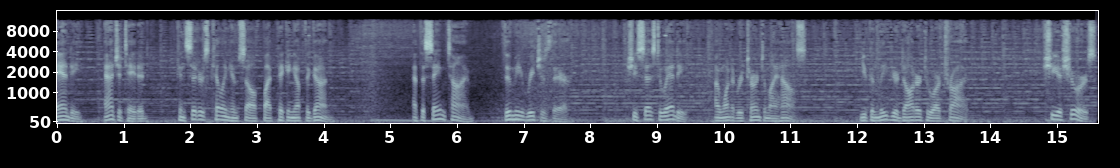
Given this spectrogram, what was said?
Andy, agitated, considers killing himself by picking up the gun. At the same time, Thoomi reaches there. She says to Andy, I want to return to my house. You can leave your daughter to our tribe. She assures,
